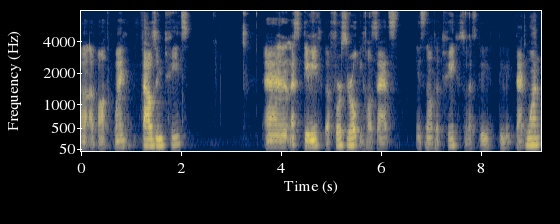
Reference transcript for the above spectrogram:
uh, about 1,000 tweets. And let's delete the first row because that's it's not a tweet. So let's delete, delete that one.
